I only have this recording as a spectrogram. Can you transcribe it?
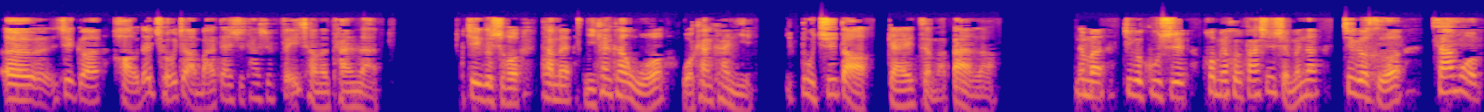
呃这个好的酋长吧，但是他是非常的贪婪。这个时候，他们你看看我，我看看你，不知道该怎么办了。那么这个故事后面会发生什么呢？这个和沙漠。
